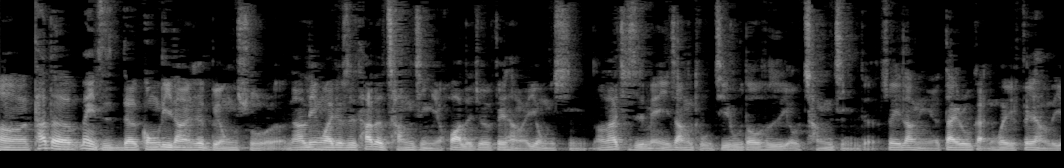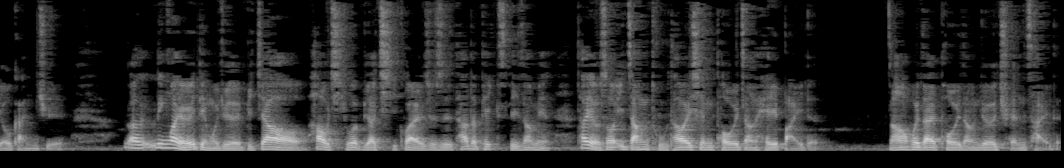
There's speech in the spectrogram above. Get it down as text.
呃，他的妹子的功力当然是不用说了。那另外就是他的场景也画的就是非常的用心。然后他其实每一张图几乎都是有场景的，所以让你的代入感会非常的有感觉。那另外有一点我觉得比较好奇或比较奇怪的就是他的 Pixi 上面，他有时候一张图他会先 PO 一张黑白的，然后会再 PO 一张就是全彩的。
